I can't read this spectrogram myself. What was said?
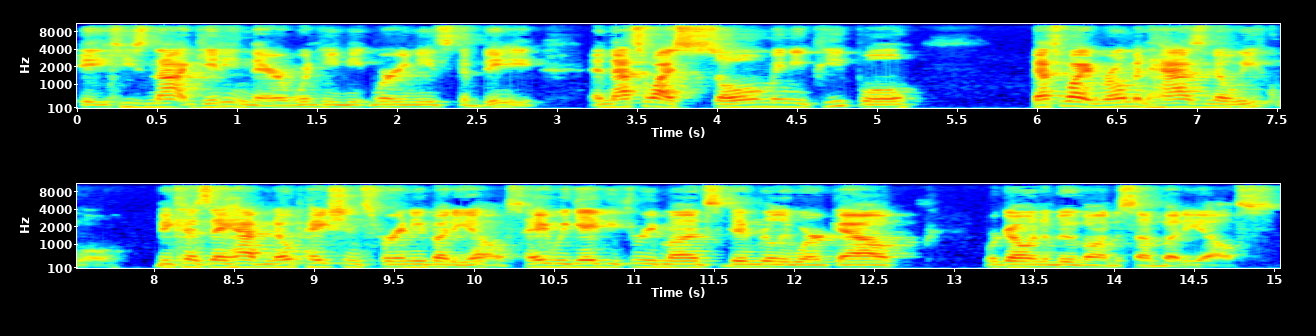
he's not getting there when he need, where he needs to be. And that's why so many people that's why Roman has no equal because they have no patience for anybody else. Hey, we gave you 3 months, didn't really work out. We're going to move on to somebody else.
